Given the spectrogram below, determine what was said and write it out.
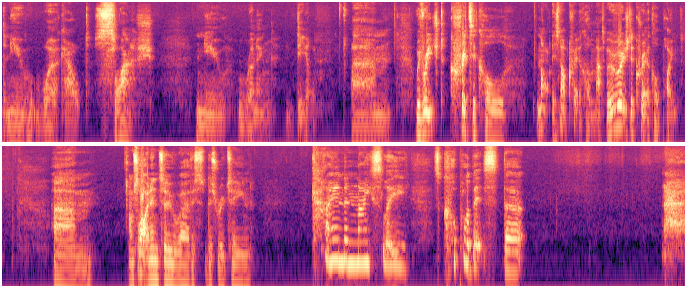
the new workout slash new running deal. Um, we've reached critical, not it's not critical mass, but we've reached a critical point. Um, I'm slotting into uh, this this routine kind of nicely. There's a couple of bits that I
